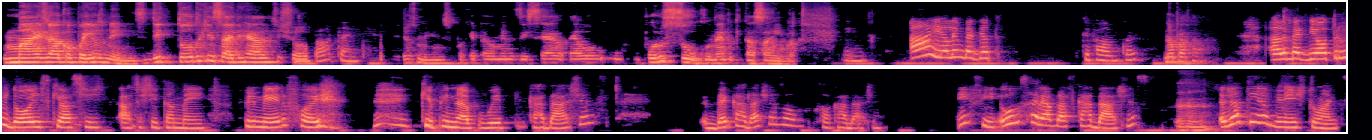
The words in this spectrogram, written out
Mas eu acompanho os memes. De tudo que sai de reality show, importante. os memes, porque pelo menos isso é, é o, o puro suco, né, do que tá saindo. Sim. Ah, e eu lembrei de outro. Quer falar alguma coisa? Não, pra falar. Eu lembrei de outros dois que eu assisti, assisti também. Primeiro foi Keeping Up with Kardashians. The Kardashians ou só Kardashians? Enfim, o seriado das Kardashians. Aham. Eu já tinha visto antes,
